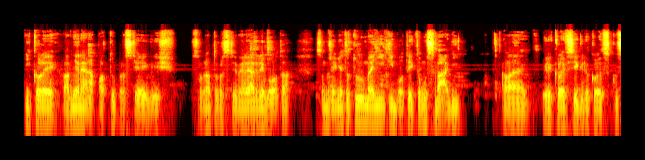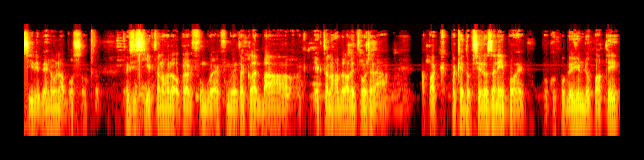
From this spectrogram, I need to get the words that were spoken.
nikoli hlavně ne na patu, prostě, i když jsou na to prostě miliardy bot a samozřejmě to tlumení té boty k tomu svádí, ale kdykoliv si kdokoliv zkusí vyběhnout na boso, tak zjistí, jak ta noha opravdu funguje, jak funguje ta klemba, jak ta noha byla vytvořená. A pak, pak je to přirozený pohyb. Pokud poběžím do paty,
